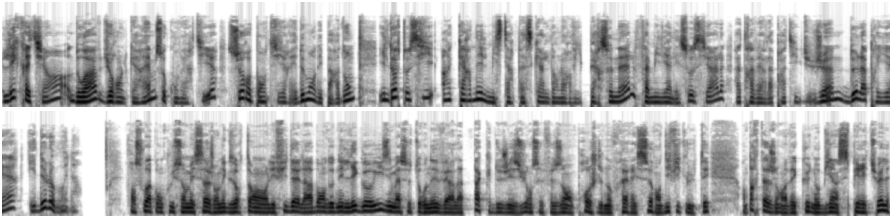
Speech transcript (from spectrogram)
les chrétiens doivent, durant le carême, se convertir, se repentir et demander pardon. Ils doivent aussi incarner le mystère pascal dans leur vie personnelle, familiale et sociale à travers la pratique du jeûne, de la prière et de l'aumône. François conclut son message en exhortant les fidèles à abandonner l'égoïsme à se tourner vers la Pâque de Jésus en se faisant proche de nos frères et sœurs en difficulté, en partageant avec eux nos biens spirituels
